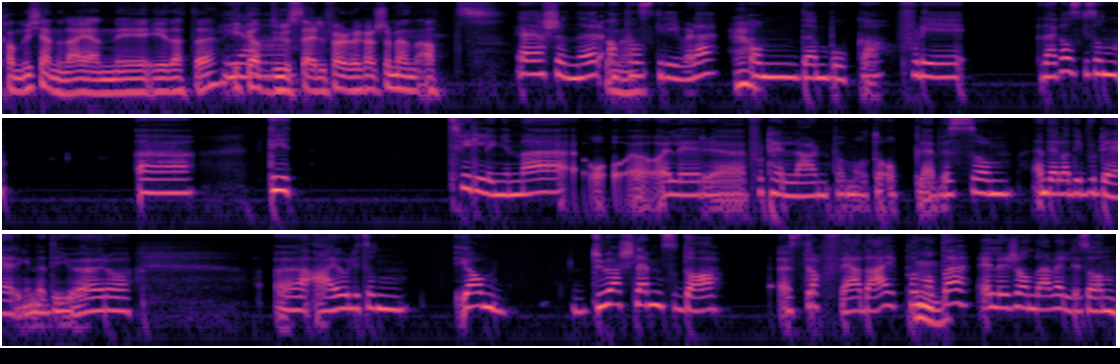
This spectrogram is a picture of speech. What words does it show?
kan du kjenne deg igjen i, i dette? Ikke at du selv føler det, kanskje, men at Ja, jeg skjønner denne. at han skriver det Ja. om den boka, fordi det er ganske sånn uh, De tvillingene, eller eh, fortelleren, på en måte oppleves som en del av de vurderingene de gjør, og eh, er jo litt sånn Ja, du er slem, så da eh, straffer jeg deg, på en måte. Eller sånn, det er veldig sånn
